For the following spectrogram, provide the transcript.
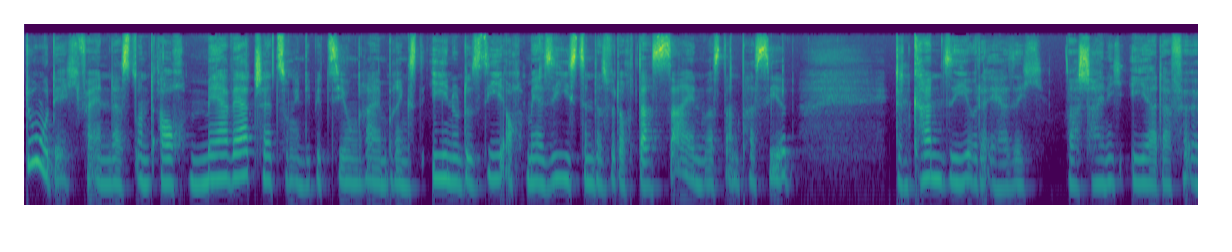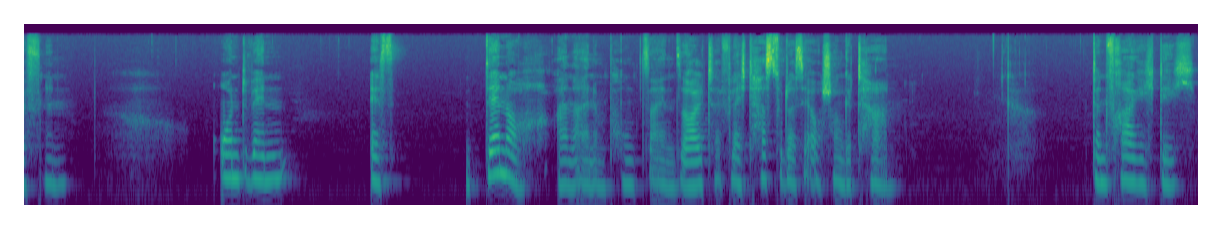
du dich veränderst und auch mehr Wertschätzung in die Beziehung reinbringst, ihn oder sie auch mehr siehst, denn das wird auch das sein, was dann passiert, dann kann sie oder er sich wahrscheinlich eher dafür öffnen. Und wenn es dennoch an einem Punkt sein sollte, vielleicht hast du das ja auch schon getan, dann frage ich dich,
